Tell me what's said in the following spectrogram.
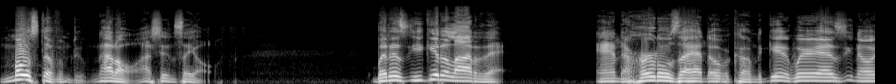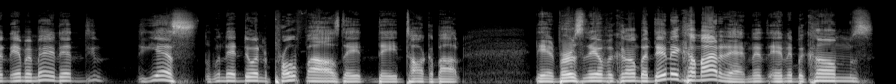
Most of them do, not all. I shouldn't say all. But as you get a lot of that. And the hurdles I had to overcome to get it. Whereas, you know, in MMA, that yes, when they're doing the profiles, they they talk about the adversity they overcome, but then they come out of that and it, and it becomes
